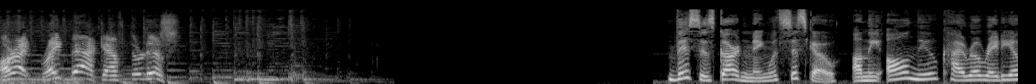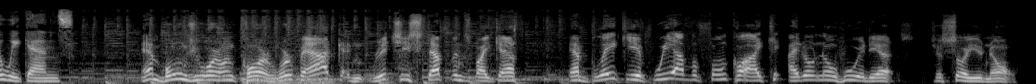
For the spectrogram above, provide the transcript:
All right, right back after this. This is Gardening with Ciscoe on the all new KIRO Radio Weekends. And bonjour encore. We're back, and Richie Steffen's my guest. And Blakey, if we have a phone call, I, I don't know who it is, just so you know.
